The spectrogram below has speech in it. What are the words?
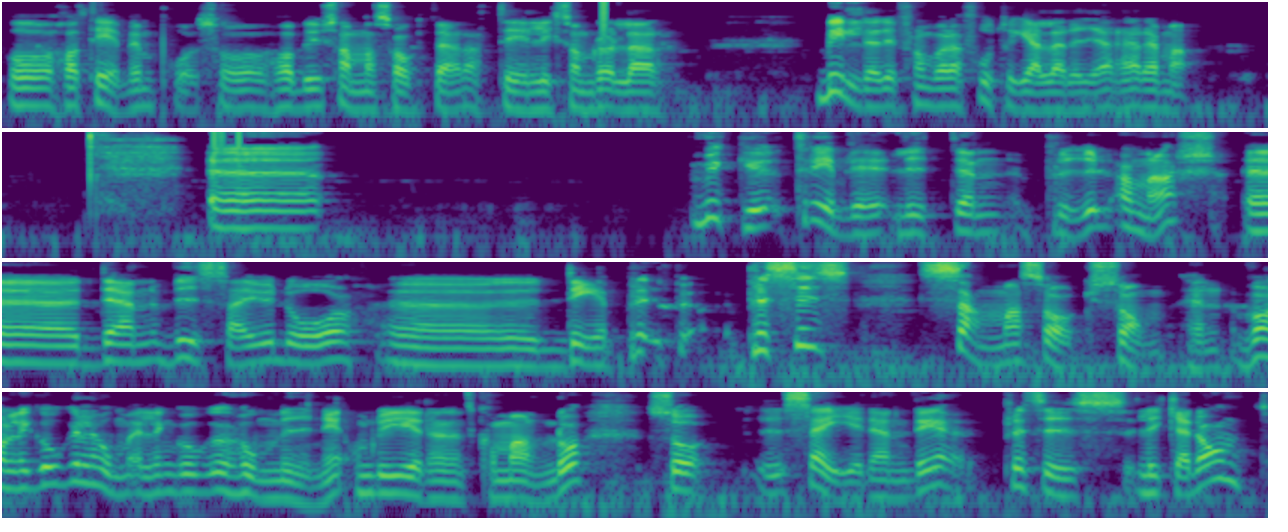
och har tvn på så har vi ju samma sak där att det liksom rullar bilder från våra fotogallerier här hemma. Mycket trevlig liten pryl annars. Eh, den visar ju då eh, det pre- precis samma sak som en vanlig Google Home eller en Google Home Mini. Om du ger den ett kommando så eh, säger den det precis likadant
